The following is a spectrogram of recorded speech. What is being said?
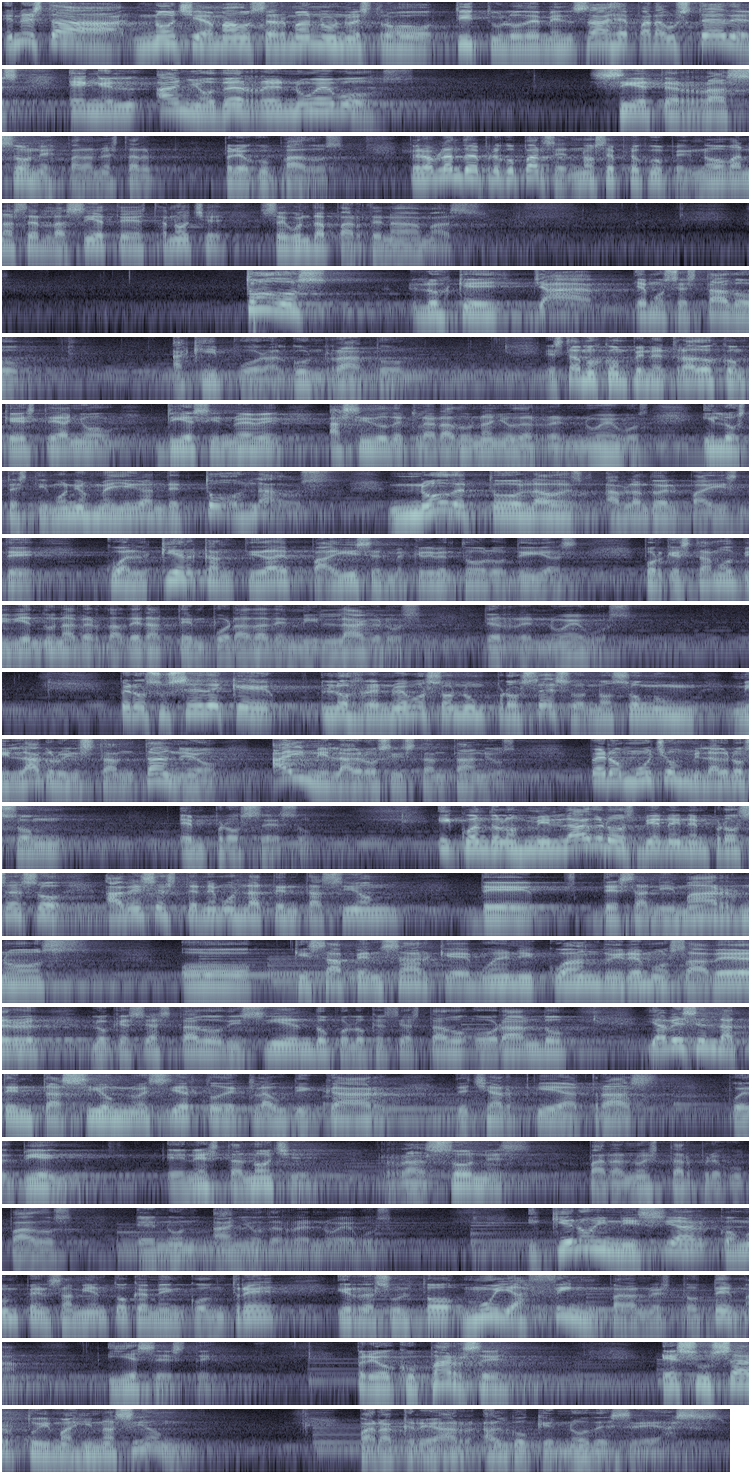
En esta noche, amados hermanos, nuestro título de mensaje para ustedes en el año de renuevos. Siete razones para no estar preocupados. Pero hablando de preocuparse, no se preocupen, no van a ser las siete esta noche, segunda parte nada más. Todos los que ya hemos estado aquí por algún rato, Estamos compenetrados con que este año 19 ha sido declarado un año de renuevos y los testimonios me llegan de todos lados, no de todos lados hablando del país, de cualquier cantidad de países me escriben todos los días, porque estamos viviendo una verdadera temporada de milagros, de renuevos. Pero sucede que los renuevos son un proceso, no son un milagro instantáneo. Hay milagros instantáneos, pero muchos milagros son en proceso. Y cuando los milagros vienen en proceso, a veces tenemos la tentación de desanimarnos o quizá pensar que, bueno, ¿y cuándo iremos a ver lo que se ha estado diciendo, por lo que se ha estado orando? Y a veces la tentación, ¿no es cierto?, de claudicar, de echar pie atrás. Pues bien, en esta noche, razones para no estar preocupados en un año de renuevos. Y quiero iniciar con un pensamiento que me encontré y resultó muy afín para nuestro tema, y es este. Preocuparse es usar tu imaginación para crear algo que no deseas.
